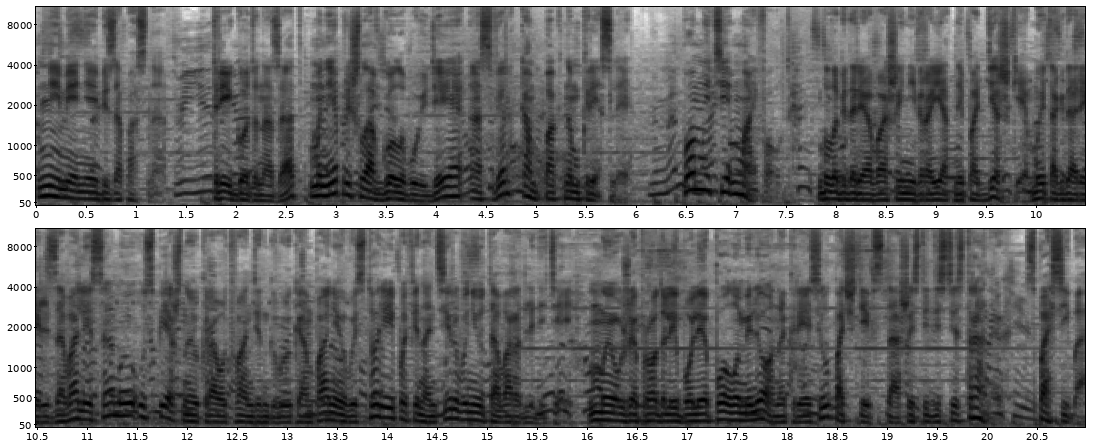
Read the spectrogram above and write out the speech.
не менее безопасно. Три года назад мне пришла в голову идея о сверхкомпактном кресле. Помните MyFold? Благодаря вашей невероятной поддержке мы тогда реализовали самую успешную краудфандинговую кампанию в истории по финансированию товара для детей. Мы уже продали более полумиллиона кресел почти в 160 странах. Спасибо!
